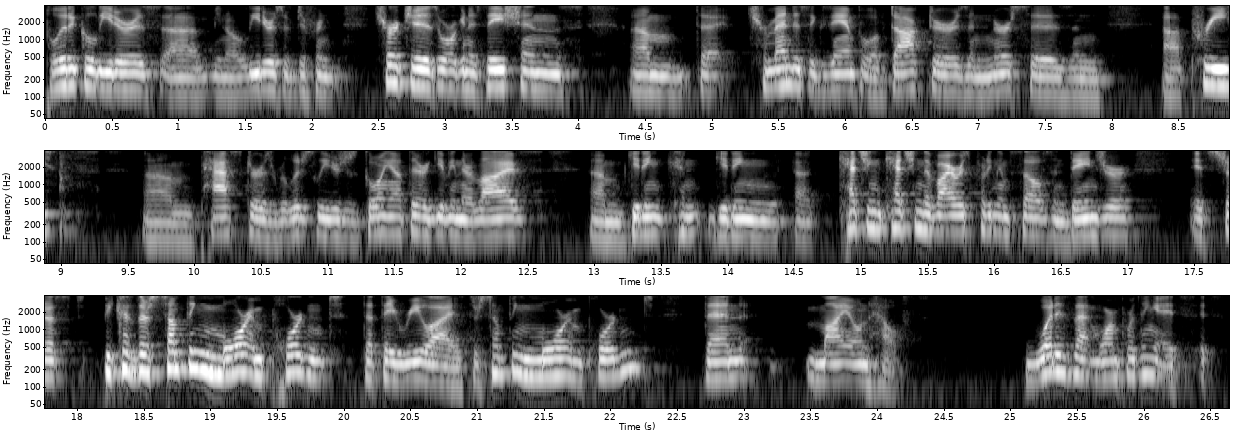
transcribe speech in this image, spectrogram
political leaders, um, you know, leaders of different churches, organizations, um, the tremendous example of doctors and nurses and uh, priests, um, pastors, religious leaders just going out there, giving their lives, um, getting con- getting uh, catching catching the virus, putting themselves in danger. It's just because there's something more important that they realize. There's something more important than my own health what is that more important thing? It's it's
